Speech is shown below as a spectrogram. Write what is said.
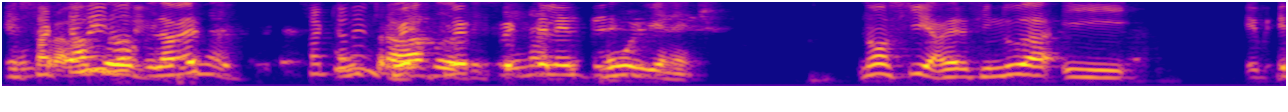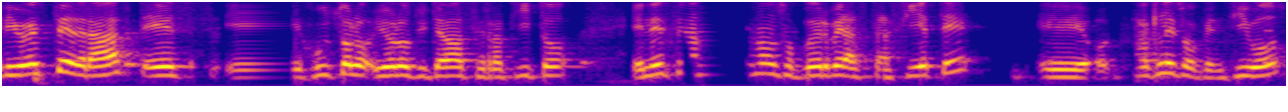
Exactamente. Un trabajo de oficina. Exactamente. Un trabajo de oficina muy bien hecho. No, sí, a ver, sin duda. Y digo, este draft es, eh, justo lo, yo lo tuiteaba hace ratito, en este draft vamos a poder ver hasta siete eh, tackles ofensivos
